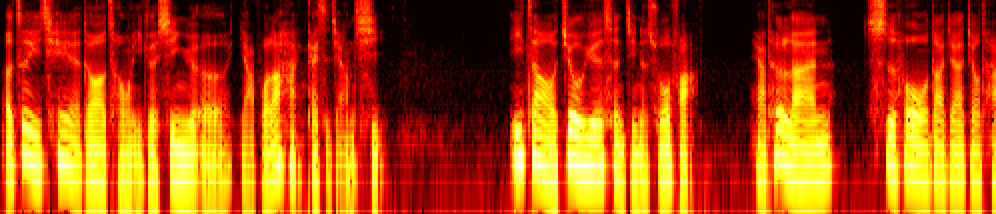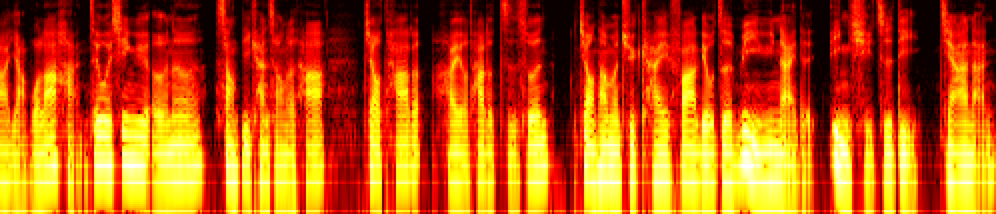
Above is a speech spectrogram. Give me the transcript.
而这一切都要从一个幸运儿亚伯拉罕开始讲起。依照旧约圣经的说法，亚特兰事后大家叫他亚伯拉罕。这位幸运儿呢，上帝看上了他，叫他的还有他的子孙，叫他们去开发留着蜜与奶的应许之地迦南。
